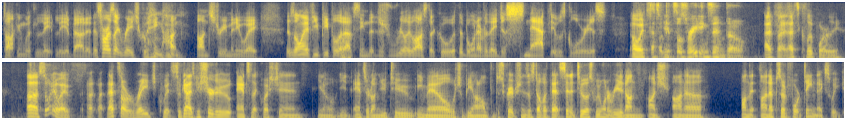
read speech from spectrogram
talking with lately about it, as far as like rage quitting on on stream anyway, there's only a few people that Oh. I've seen that just really lost their cool with it. But whenever they just snapped, it was glorious. oh it's That's what it's- gets those ratings in, though. That's. That's clip worthy. Uh, so anyway, uh, that's our rage quit. So guys, be sure to answer that question. You know, you answer it on YouTube, email, which will be on all the descriptions and stuff like that. Send it to us. We want to read it on on on uh on the on episode 14 next week.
